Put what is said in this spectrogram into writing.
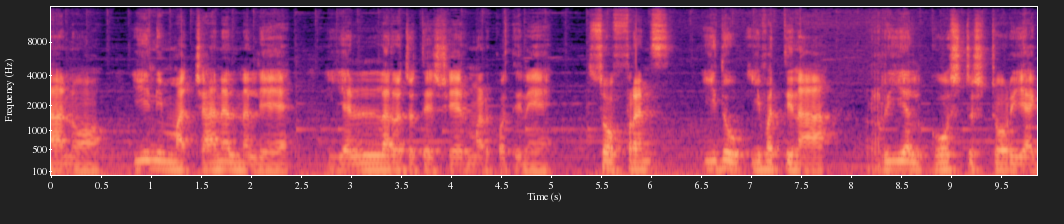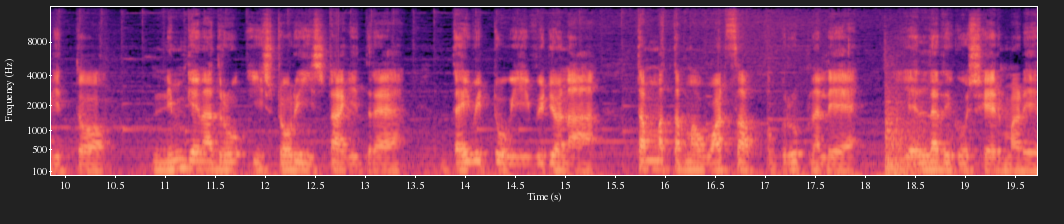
ನಾನು ಈ ನಿಮ್ಮ ಚಾನೆಲ್ನಲ್ಲಿ ಎಲ್ಲರ ಜೊತೆ ಶೇರ್ ಮಾಡ್ಕೋತೀನಿ. ಸೊ ಫ್ರೆಂಡ್ಸ್ ಇದು ಇವತ್ತಿನ ರಿಯಲ್ ಗೋಸ್ಟ್ ಸ್ಟೋರಿಯಾಗಿತ್ತು ನಿಮಗೇನಾದರೂ ಈ ಸ್ಟೋರಿ ಇಷ್ಟ ಆಗಿದ್ದರೆ ದಯವಿಟ್ಟು ಈ ವಿಡಿಯೋನ ತಮ್ಮ ತಮ್ಮ ವಾಟ್ಸಪ್ ಗ್ರೂಪ್ನಲ್ಲಿ ಎಲ್ಲರಿಗೂ ಶೇರ್ ಮಾಡಿ.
